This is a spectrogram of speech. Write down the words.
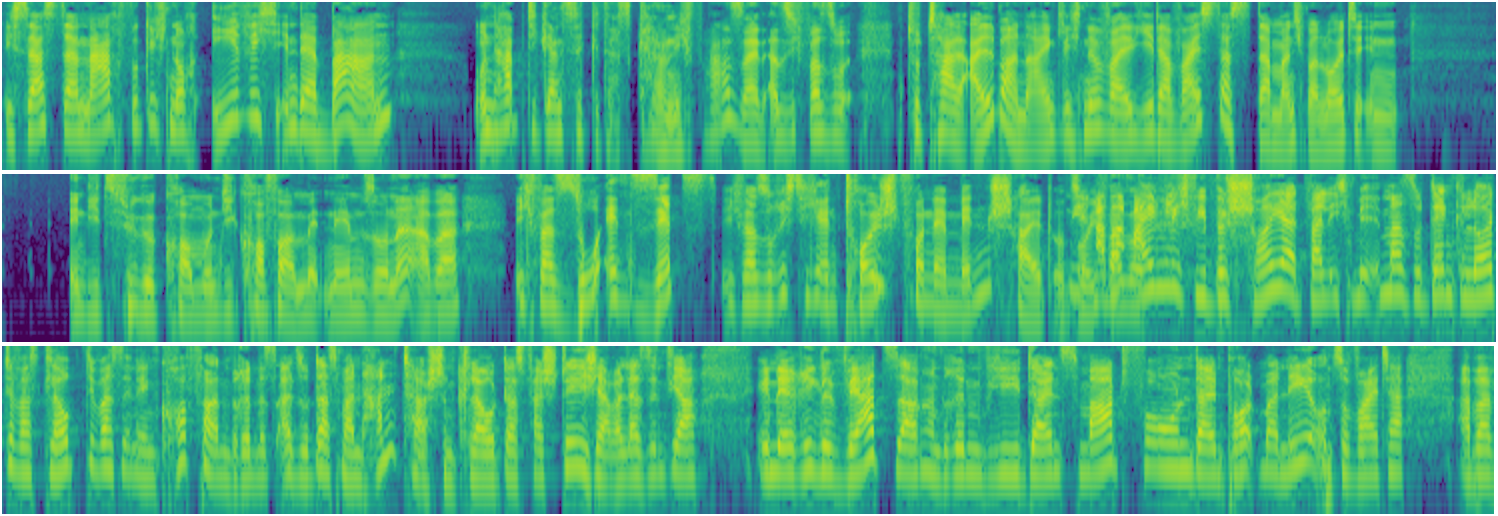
ich saß danach wirklich noch ewig in der Bahn und hab die ganze Zeit gedacht, das kann doch nicht wahr sein. Also ich war so total albern eigentlich, ne, weil jeder weiß, dass da manchmal Leute in in die Züge kommen und die Koffer mitnehmen, so, ne? Aber ich war so entsetzt. Ich war so richtig enttäuscht von der Menschheit und so. Ich aber war so, eigentlich wie bescheuert, weil ich mir immer so denke, Leute, was glaubt ihr, was in den Koffern drin ist? Also, dass man Handtaschen klaut, das verstehe ich ja, weil da sind ja in der Regel Wertsachen drin, wie dein Smartphone, dein Portemonnaie und so weiter. Aber,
